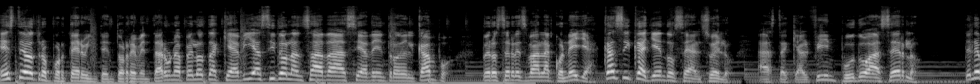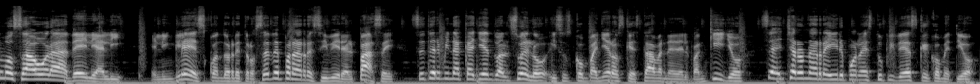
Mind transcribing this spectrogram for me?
Este otro portero intentó reventar una pelota que había sido lanzada hacia adentro del campo, pero se resbala con ella, casi cayéndose al suelo, hasta que al fin pudo hacerlo. Tenemos ahora a Dele Ali, el inglés, cuando retrocede para recibir el pase, se termina cayendo al suelo y sus compañeros que estaban en el banquillo se echaron a reír por la estupidez que cometió.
